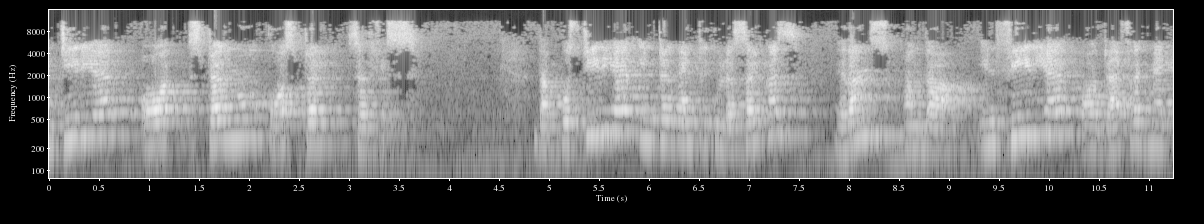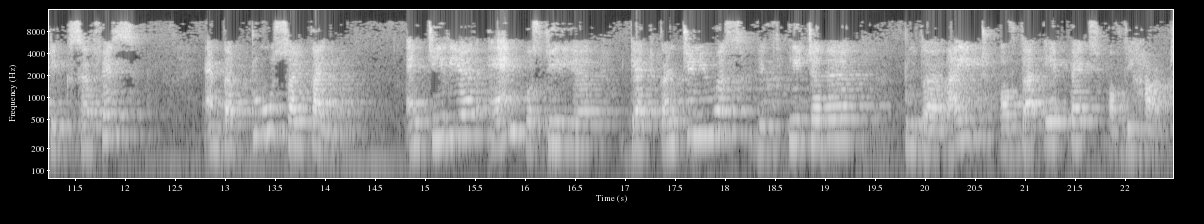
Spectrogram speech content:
anterior or sternocostal surface. The posterior interventricular sulcus runs on the inferior or diaphragmatic surface and the two sulci, anterior and posterior, get continuous with each other to the right of the apex of the heart.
